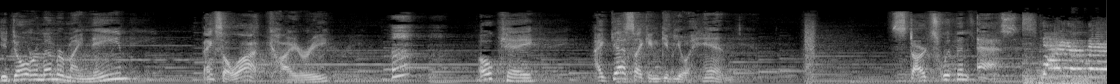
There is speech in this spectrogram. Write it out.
You don't remember my name? Thanks a lot, Kairi. Huh? Okay, I guess I can give you a hint. Starts with an S. Spider-Man!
